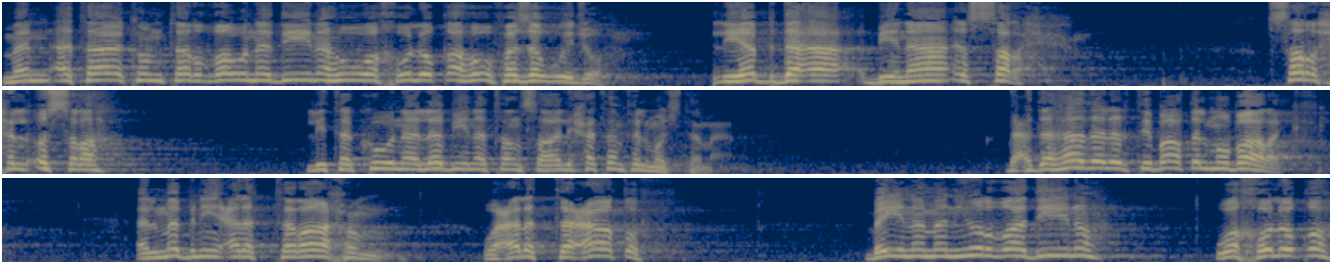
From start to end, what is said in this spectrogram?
من أتاكم ترضون دينه وخلقه فزوجوه. ليبدأ بناء الصرح. صرح الأسرة لتكون لبنة صالحة في المجتمع. بعد هذا الارتباط المبارك المبني على التراحم وعلى التعاطف بين من يرضى دينه وخلقه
